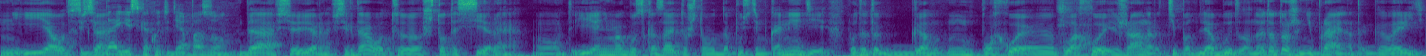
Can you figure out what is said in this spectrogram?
и я вот всегда... Всегда есть какой-то диапазон. Да, все верно. Всегда вот э, что-то серое. Вот. И я не могу сказать то, что вот, допустим, комедии, вот это гов- ну, плохое, плохой жанр, типа для быдла. Но это тоже неправильно так говорить.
